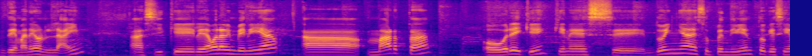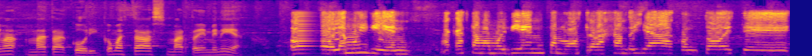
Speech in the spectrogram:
de manera online. Así que le damos la bienvenida a Marta Obreque, quien es eh, dueña de su emprendimiento que se llama Mata Cori. ¿Cómo estás, Marta? Bienvenida. Hola, muy bien. Acá estamos muy bien, estamos trabajando ya con todo este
